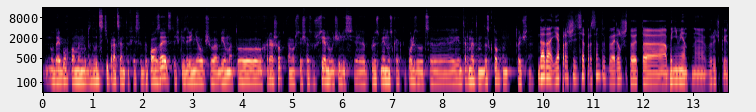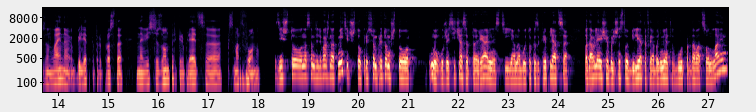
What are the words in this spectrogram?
ну, дай бог, по-моему, до 20%, если доползает с точки зрения общего объема, то хорошо, потому что сейчас уж все научились э, плюс-минус как-то пользоваться интернетом десктопным точно. Да-да, я про 60% говорил, что это абонементная выручка из онлайна, билет, который просто на весь сезон прикрепляется к смартфону. Здесь что на самом деле важно отметить, что при всем при том, что ну, уже сейчас это реальность, и она будет только закрепляться, подавляющее большинство билетов и абонементов будут продаваться онлайн,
